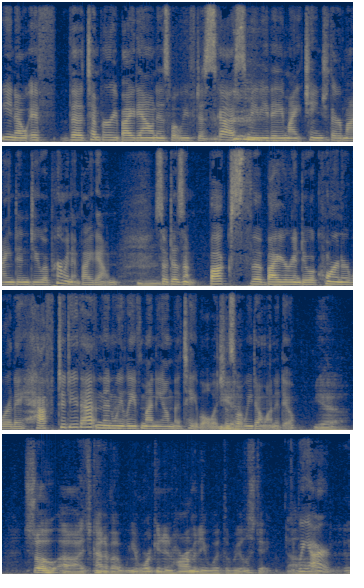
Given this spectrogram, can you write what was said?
you know, if the temporary buy down is what we've discussed, maybe they might change their mind and do a permanent buy down. So it doesn't box the buyer into a corner where they have to do that, and then we leave money on the table, which is what we don't want to do. Yeah. So uh, it's kind of a you're working in harmony with the real estate. Uh, We are. uh,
